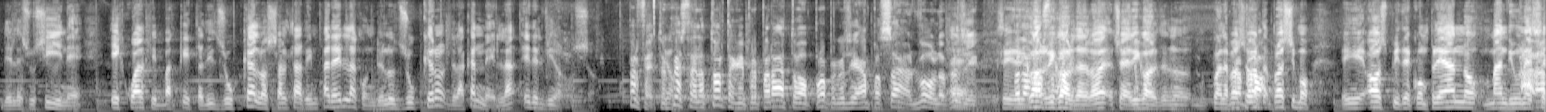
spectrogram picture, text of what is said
delle susine e qualche bacchetta di zucca, l'ho saltata in padella con dello zucchero, della cannella e del vino rosso. Perfetto, questa è la torta che hai preparato proprio così, en passant al volo, così. Eh, sì, ricor- nostra- ricordatelo, eh, cioè, ricordatelo, quella prossima però- volta- prossimo eh, ospite compleanno mandi un Ah, vabbè,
